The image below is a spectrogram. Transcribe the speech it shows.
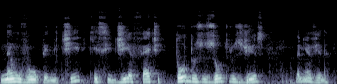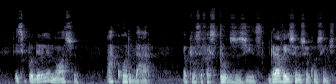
Não vou permitir que esse dia afete todos os outros dias da minha vida. Esse poder ele é nosso. Acordar é o que você faz todos os dias. Grava isso aí no seu inconsciente.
